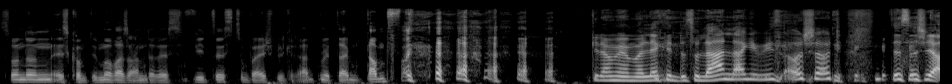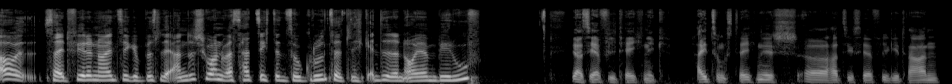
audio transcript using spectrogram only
sondern es kommt immer was anderes, wie das zum Beispiel gerade mit deinem Dampf. Genau, wir haben eine leckende Solaranlage, wie es ausschaut. Das ist ja auch seit 94 ein bisschen anders geworden. Was hat sich denn so grundsätzlich geändert an eurem Beruf? Ja, sehr viel Technik. Heizungstechnisch äh, hat sich sehr viel getan.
